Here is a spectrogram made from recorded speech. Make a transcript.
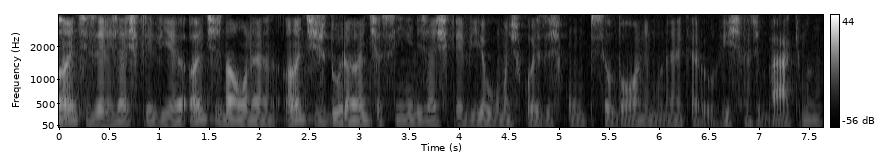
Antes ele já escrevia, antes não, né? Antes, durante, assim, ele já escrevia algumas coisas com um pseudônimo, né? Que era o Richard Bachman.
